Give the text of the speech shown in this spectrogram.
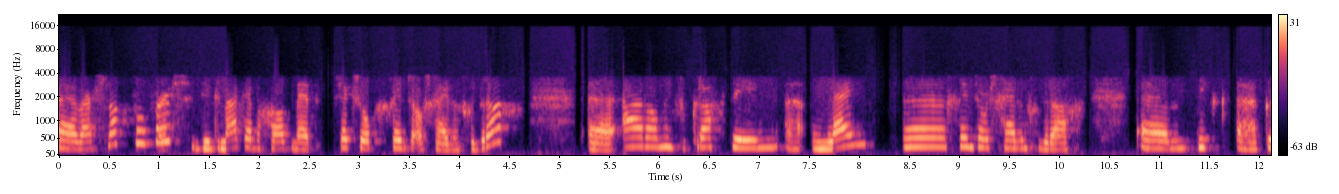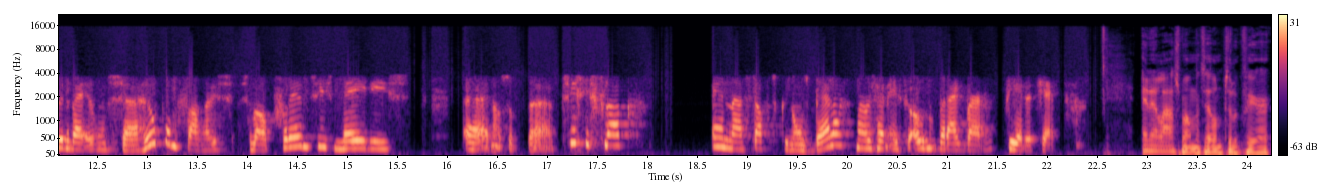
uh, waar slachtoffers die te maken hebben gehad met seksueel grensoverschrijdend gedrag, aanranding, verkrachting, online grensoverschrijdend gedrag, um, die kunnen bij ons hulp ontvangen. Dus zowel op forensisch, medisch, uh, en als op uh, psychisch vlak. En uh, slachtoffers kunnen ons bellen, maar we zijn eventueel ook nog bereikbaar via de chat. En helaas momenteel natuurlijk weer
